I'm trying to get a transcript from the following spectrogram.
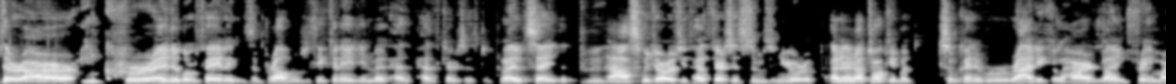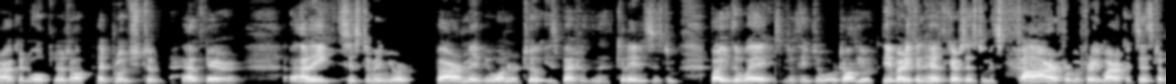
There are incredible failings and problems with the Canadian health, healthcare system. And I would say that the vast majority of healthcare systems in Europe, and I'm not talking about some kind of radical, hardline, free market, open it up approach to healthcare. Any system in Europe bar maybe one or two, is better than the Canadian system. By the way, nothing to what we're talking about. The American healthcare system is far from a free market system.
